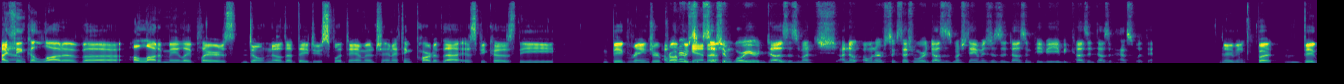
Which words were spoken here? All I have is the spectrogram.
I know? think a lot of uh, a lot of melee players don't know that they do split damage, and I think part of that is because the big ranger I wonder if. Succession Warrior does as much. I know. I wonder if Succession Warrior does as much damage as it does in PVE because it doesn't have split damage. Maybe, but big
